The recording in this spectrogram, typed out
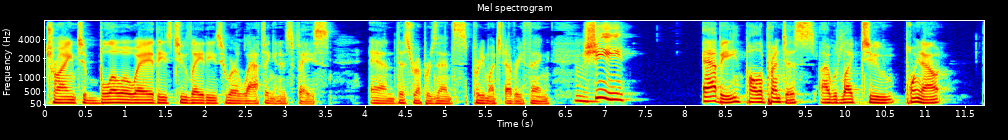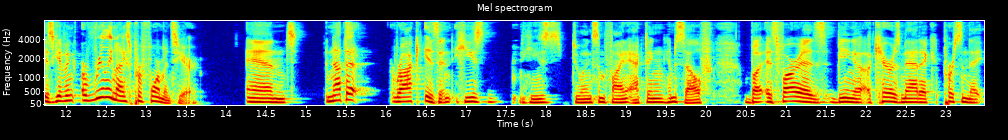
trying to blow away these two ladies who are laughing in his face. And this represents pretty much everything. Mm. She, Abby, Paula Prentice, I would like to point out, is giving a really nice performance here. And not that Rock isn't. He's he's doing some fine acting himself. But as far as being a, a charismatic person that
